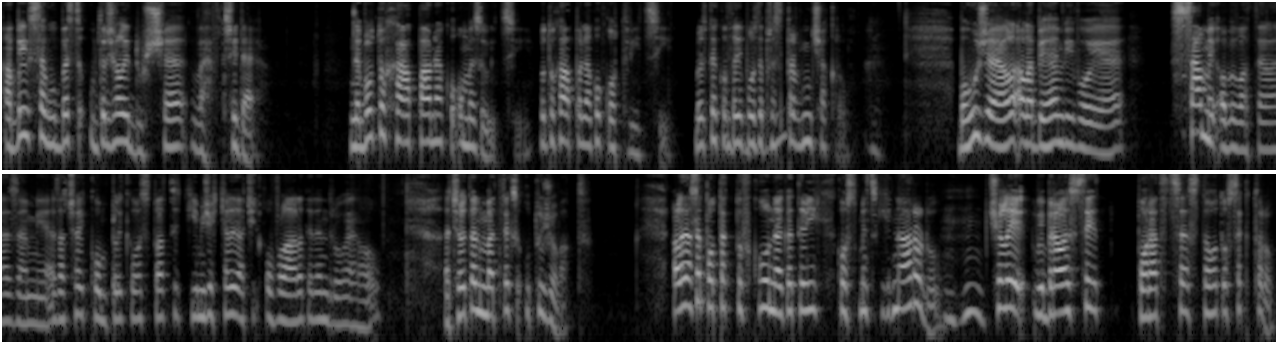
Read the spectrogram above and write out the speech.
aby se vůbec udržely duše ve 3D. Nebylo to chápáno jako omezující, bylo to chápáno jako kotvící. Bylo to kotvení pouze přes první čakru. Bohužel, ale během vývoje sami obyvatelé země začali komplikovat situaci tím, že chtěli začít ovládat jeden druhého. Začali ten Matrix utužovat. Ale zase pod taktovkou negativních kosmických národů. Mm-hmm. Čili vybrali si poradce z tohoto sektoru.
